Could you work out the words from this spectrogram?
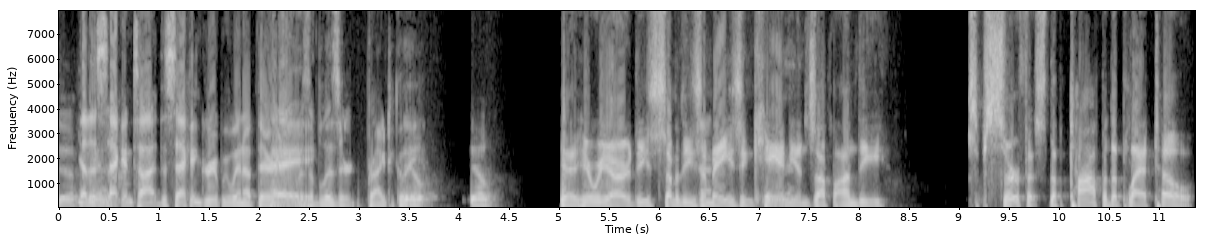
yeah, the second time, the second group we went up there, Hey. it was a blizzard practically. Yep. Yep. Yeah, here we are. These some of these amazing canyons up on the surface, the top of the plateau,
